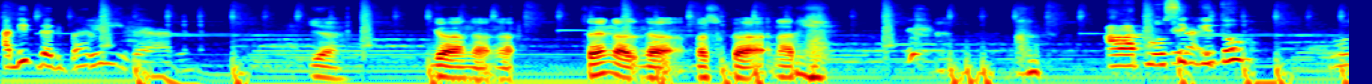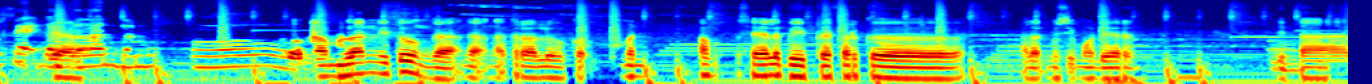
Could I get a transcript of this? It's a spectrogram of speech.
Adit dari Bali kan Iya. Enggak, enggak, enggak. Saya enggak enggak enggak suka nari. alat musik Kirain- gitu? musik. Kayak gamelan gamu oh. Kalau gamelan itu enggak enggak enggak terlalu kok. Men- ap- saya lebih prefer ke alat musik modern. Gitar,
